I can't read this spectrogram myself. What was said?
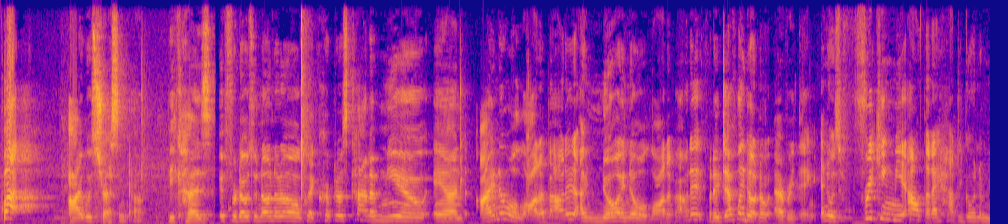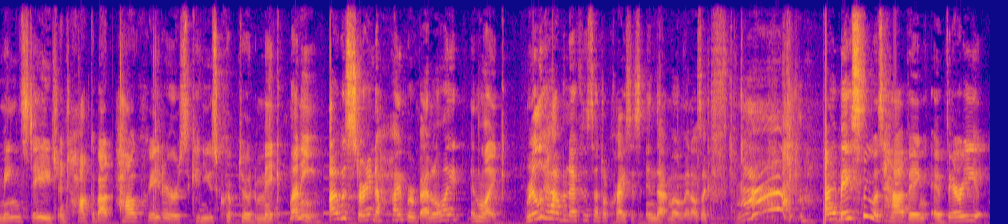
But I was stressing out because if for those who don't know, like crypto is kind of new and I know a lot about it. I know I know a lot about it, but I definitely don't know everything. And it was freaking me out that I had to go into main stage and talk about how creators can use crypto to make money. I was starting to hyperventilate and like really have an existential crisis in that moment. I was like, mm. I basically was having a very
